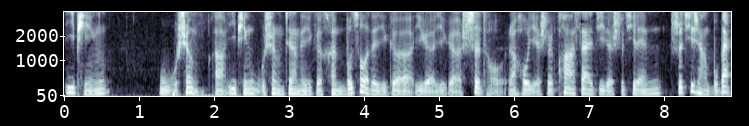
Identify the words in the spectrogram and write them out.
一平五胜啊一平五胜这样的一个很不错的一个一个一个势头，然后也是跨赛季的十七连十七场不败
